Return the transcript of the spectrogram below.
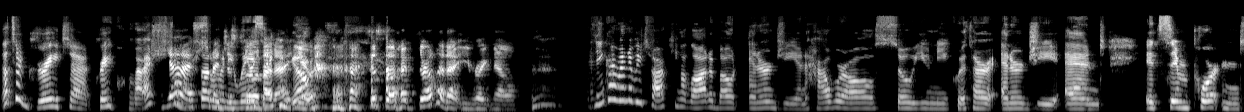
That's a great, uh, great question. Yeah, I thought so I'd just throw that at you. just thought I'd throw that at you right now. I think I'm going to be talking a lot about energy and how we're all so unique with our energy. And it's important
